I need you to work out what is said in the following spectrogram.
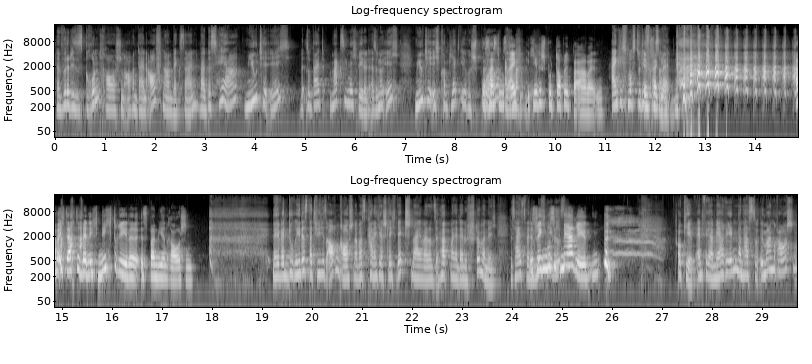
dann würde dieses Grundrauschen auch in deinen Aufnahmen weg sein, weil bisher mute ich, sobald Maxi nicht redet, also nur ich, mute ich komplett ihre Spur. Das heißt, du musst also eigentlich mach, jede Spur doppelt bearbeiten. eigentlich musst du die im Fresse Vergleich. halten. Aber ich dachte, wenn ich nicht rede, ist bei mir ein Rauschen. Nee, wenn du redest, natürlich ist auch ein Rauschen, aber das kann ich ja schlecht wegschneiden, weil sonst hört man ja deine Stimme nicht. Das heißt, wenn Deswegen muss nicht ich mehr reden. Okay, entweder mehr reden, dann hast du immer ein Rauschen,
